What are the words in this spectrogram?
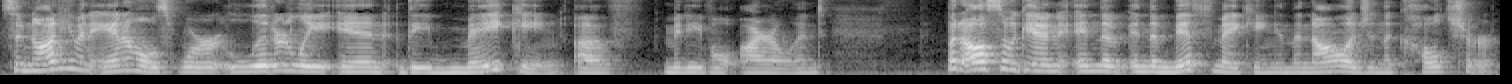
So non-human animals were literally in the making of medieval Ireland but also again in the in the myth making and the knowledge and the culture.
